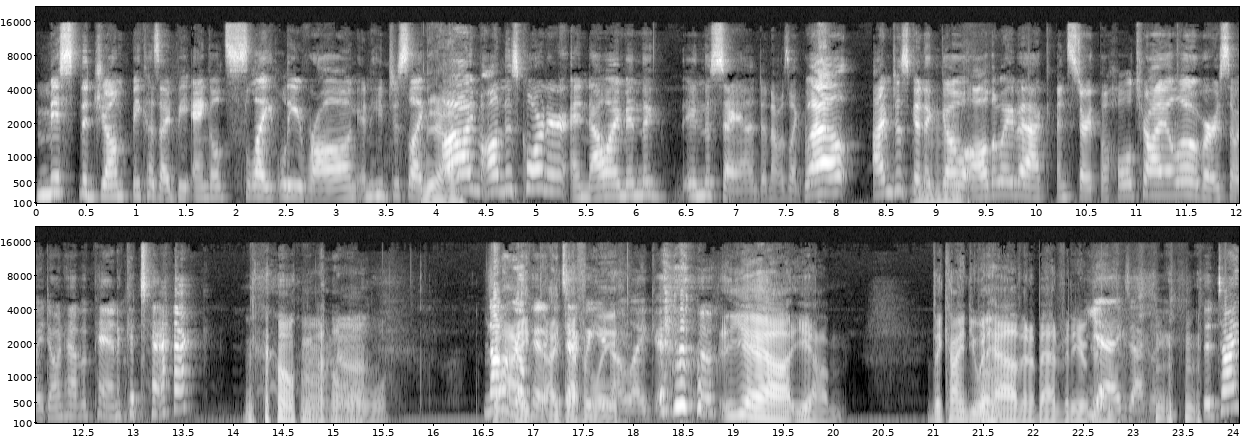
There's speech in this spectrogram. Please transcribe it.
missed the jump because I'd be angled slightly wrong, and he'd just like, Yeah. "I'm on this corner, and now I'm in the in the sand," and I was like, "Well, I'm just gonna Mm. go all the way back and start the whole trial over, so I don't have a panic attack." oh, no. no. Not Yeah, a real I- panic I attack, but you know, like Yeah, yeah. The kind you would Both. have in a bad video game. yeah, exactly. The time,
